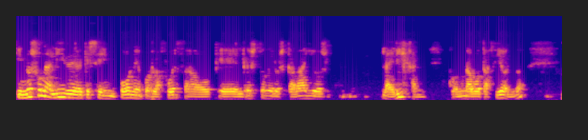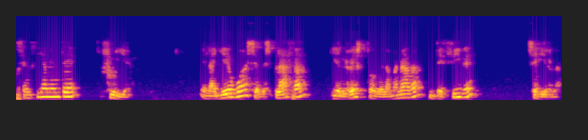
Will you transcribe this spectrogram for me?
y no es una líder que se impone por la fuerza o que el resto de los caballos la elijan con una votación, ¿no? Sencillamente fluye. La yegua se desplaza y el resto de la manada decide seguirla.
